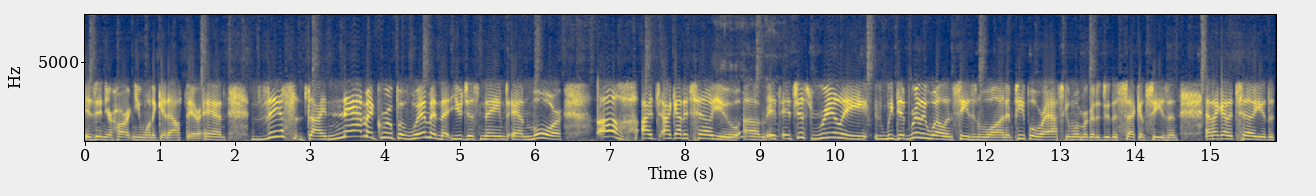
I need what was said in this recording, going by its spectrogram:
is in your heart and you want to get out there. And this dynamic group of women that you just named and more, oh, I, I got to tell you, um, it, it just really, we did really well in season one, and people were asking when we're going to do the second season. And I got to tell you, the,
